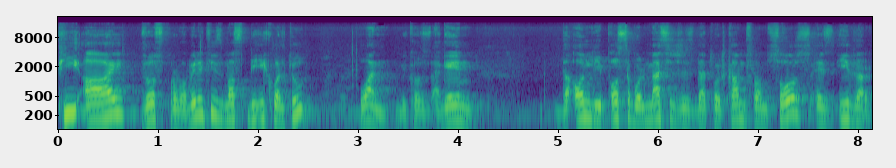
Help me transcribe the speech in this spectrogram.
pi, those probabilities must be equal to 1 because again, the only possible messages that will come from source is either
